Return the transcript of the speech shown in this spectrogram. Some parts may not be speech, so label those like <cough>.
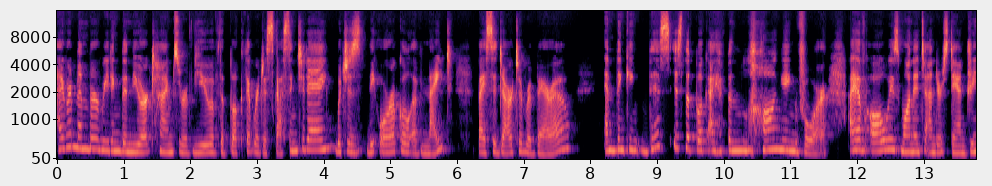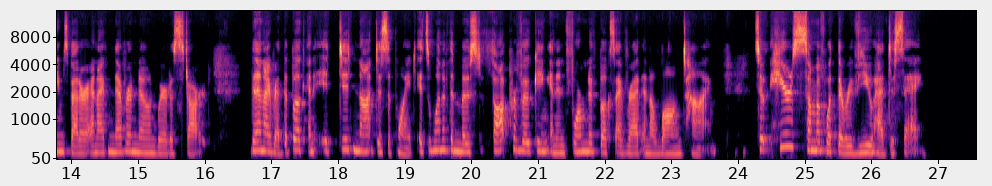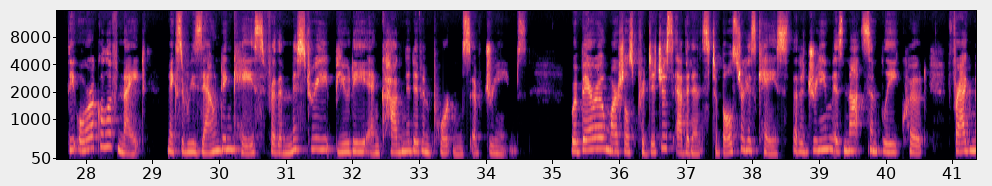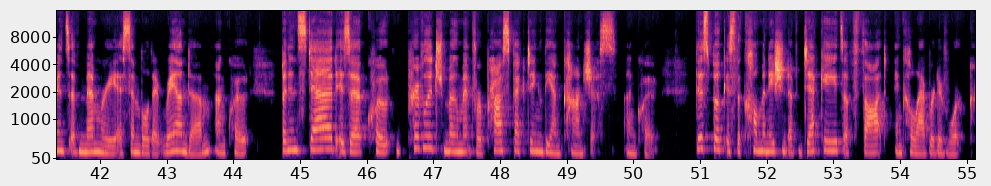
I remember reading the New York Times review of the book that we're discussing today, which is The Oracle of Night by Sidarta Ribeiro, and thinking, this is the book I have been <laughs> longing for. I have always wanted to understand dreams better, and I've never known where to start. Then I read the book and it did not disappoint. It's one of the most thought provoking and informative books I've read in a long time. So here's some of what the review had to say The Oracle of Night makes a resounding case for the mystery, beauty, and cognitive importance of dreams. Ribeiro marshals prodigious evidence to bolster his case that a dream is not simply, quote, fragments of memory assembled at random, unquote, but instead is a quote, privileged moment for prospecting the unconscious, unquote. This book is the culmination of decades of thought and collaborative work.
